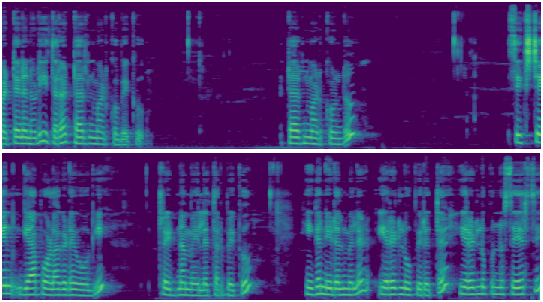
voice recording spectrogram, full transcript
ಬಟ್ಟೆನ ನೋಡಿ, ಈ ಥರ ಟರ್ನ್ ಮಾಡ್ಕೋಬೇಕು. ಟರ್ನ್ ಮಾಡಿಕೊಂಡು ಸಿಕ್ಸ್ ಚೈನ್ ಗ್ಯಾಪ್ ಒಳಗಡೆ ಹೋಗಿ ಥ್ರೆಡ್ನ ಮೇಲೆ ತರಬೇಕು. ಈಗ ನೀಡಲ್ ಮೇಲೆ ಎರಡು ಲೂಪ್ ಇರುತ್ತೆ. ಎರಡು ಲೂಪನ್ನು ಸೇರಿಸಿ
